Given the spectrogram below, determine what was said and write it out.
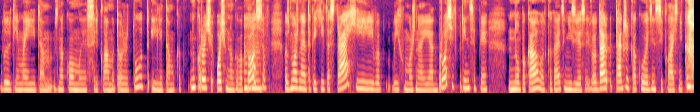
будут ли мои там знакомые с рекламы тоже тут, или там как... Ну, короче, очень много вопросов. Uh-huh. Возможно, это какие-то страхи, и их можно и отбросить, в принципе, но пока вот какая-то неизвестность. Вот так, так же, как у одиннадцатиклассника.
